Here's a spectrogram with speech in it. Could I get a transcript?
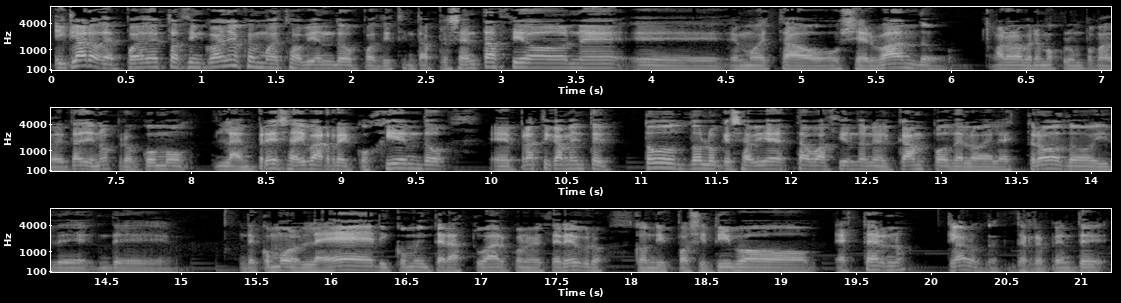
Y claro, después de estos cinco años que hemos estado viendo pues distintas presentaciones, eh, hemos estado observando, ahora lo veremos con un poco más de detalle, ¿no? Pero cómo la empresa iba recogiendo eh, prácticamente todo lo que se había estado haciendo en el campo de los electrodos y de cómo leer y cómo interactuar con el cerebro con dispositivos externos, claro, de, repente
